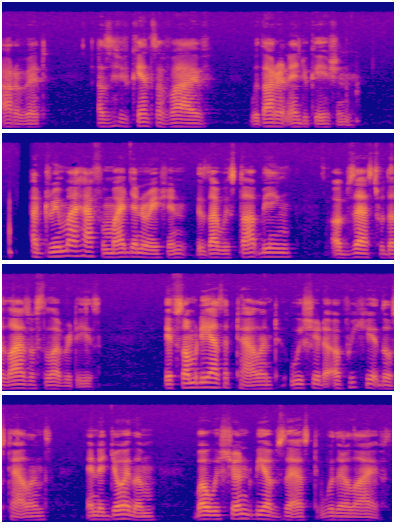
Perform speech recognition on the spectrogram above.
out of it, as if you can't survive without an education. A dream I have for my generation is that we stop being obsessed with the lives of celebrities. If somebody has a talent, we should appreciate those talents and enjoy them, but we shouldn't be obsessed with their lives.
